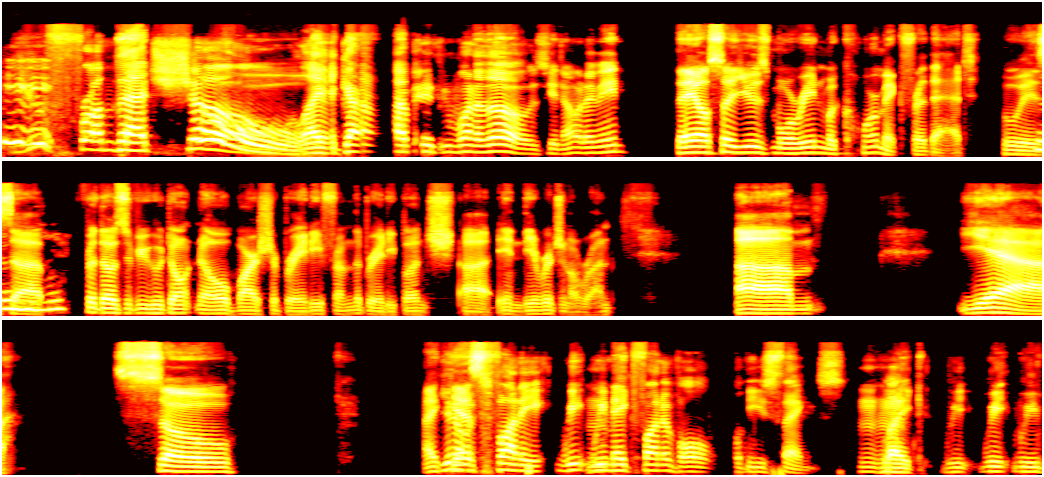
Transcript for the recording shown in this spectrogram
you're from that show. Ooh. Like, if you're one of those, you know what I mean? They also used Maureen McCormick for that, who is uh Mhm. for those of you who don't know Marcia Brady from the Brady Bunch uh in the original run. Um yeah. So I you know it's guess funny we we Mm. make fun of all these things Mhm. like we we we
